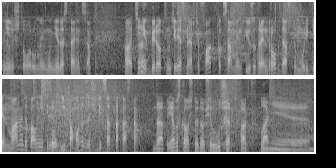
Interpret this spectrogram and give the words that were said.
объяснили, что руна ему не достанется. А, Тиник берет интересный артефакт, тот самый Infused Raindrop, даст ему реген маны дополнительный и поможет защититься от прокаста. Да, я бы сказал, что это вообще лучший артефакт в плане ну,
